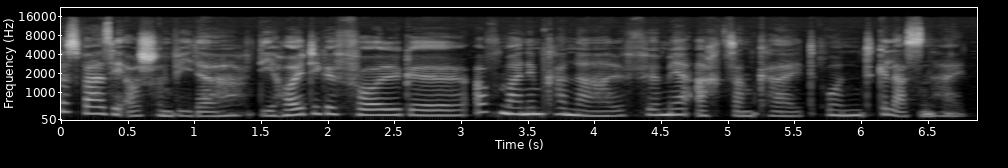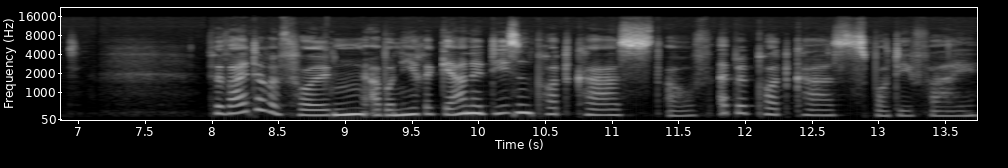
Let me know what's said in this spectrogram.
Das war sie auch schon wieder, die heutige Folge auf meinem Kanal für mehr Achtsamkeit und Gelassenheit. Für weitere Folgen abonniere gerne diesen Podcast auf Apple Podcasts, Spotify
